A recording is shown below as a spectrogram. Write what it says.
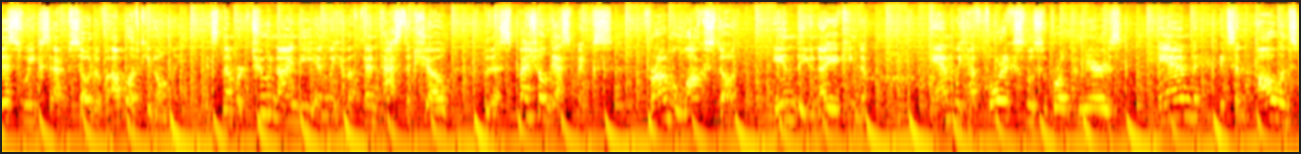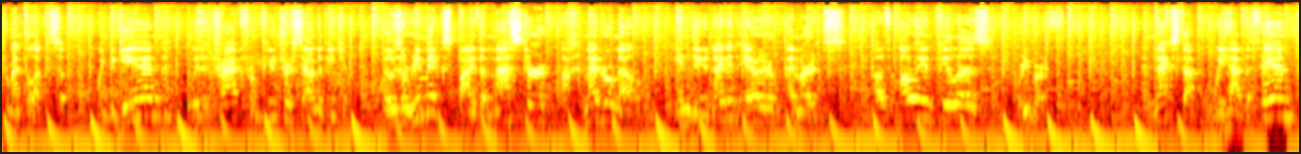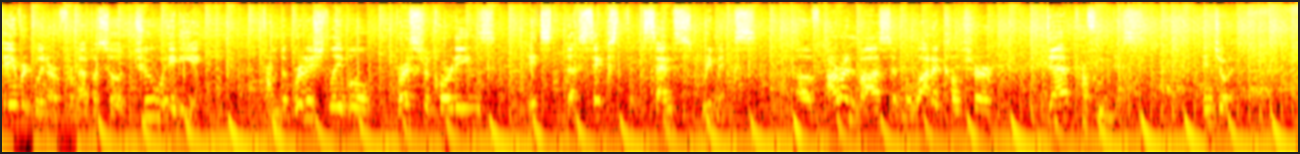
this week's episode of Uplifting Only. It's number 290, and we have a fantastic show with a special guest mix from Lockstone in the United Kingdom. And we have four exclusive world premieres, and it's an all instrumental episode. We began with a track from Future Sound of Egypt. It was a remix by the master Ahmed Romel in the United Arab Emirates of Aly and Fila's Rebirth. And next up, we have the fan favorite winner from episode 288 from the British label Burst Recordings. It's the Sixth Sense remix of Aaron Boss and melodic culture De Profundis. Enjoy.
